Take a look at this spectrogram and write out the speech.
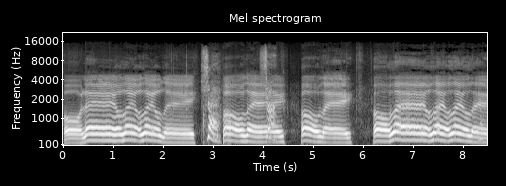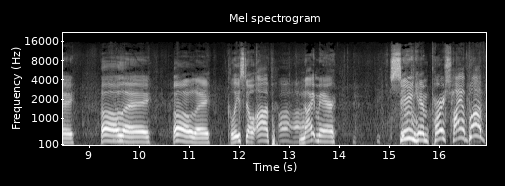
Ole, ole, ole, ole. Ole, ole, ole, ole, ole, ole. Ole, ole. Kalisto up. Uh-huh. Nightmare. Seeing him perched high above.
